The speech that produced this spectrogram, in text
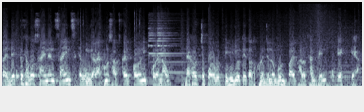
তাই দেখতে থাকো সাইন অ্যান্ড সায়েন্স এবং যারা এখনও সাবস্ক্রাইব করনি, করে নাও। দেখা হচ্ছে পরবর্তী ভিডিওতে, ততক্ষণের জন্য গুড বাই, ভালো থাকবেন, টেক কেয়ার।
